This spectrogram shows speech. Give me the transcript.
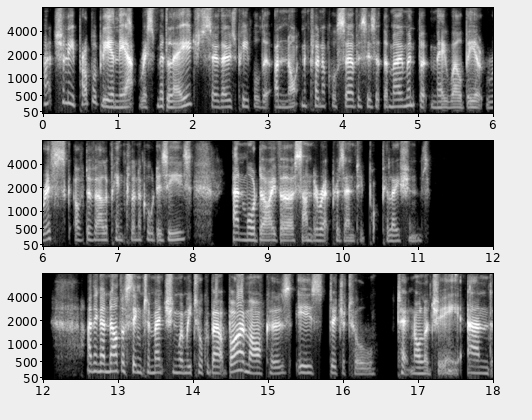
actually probably in the at-risk middle-aged, so those people that are not in clinical services at the moment but may well be at risk of developing clinical disease, and more diverse underrepresented populations. I think another thing to mention when we talk about biomarkers is digital technology. And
